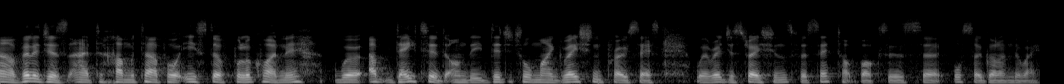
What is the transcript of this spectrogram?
Now, villagers at Ga-Mothapo, east of Polokwane, were updated on the digital migration process, where registrations for set-top boxes uh, also got underway.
